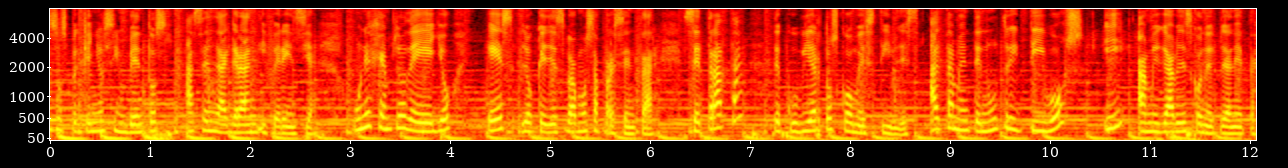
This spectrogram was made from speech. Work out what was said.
Esos pequeños inventos hacen la gran diferencia. Un ejemplo de ello es lo que les vamos a presentar. Se trata de cubiertos comestibles, altamente nutritivos y amigables con el planeta.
